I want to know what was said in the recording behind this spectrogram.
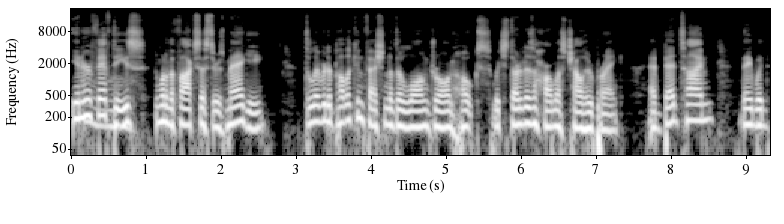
In her 50s, one of the Fox sisters, Maggie, delivered a public confession of their long drawn hoax, which started as a harmless childhood prank. At bedtime, they would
